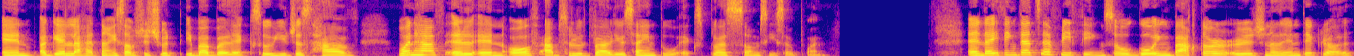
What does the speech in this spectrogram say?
And again, lahat ng i-substitute, ibabalik. So you just have 1 half ln of absolute value sine 2x plus some c sub 1. And I think that's everything. So going back to our original integral,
